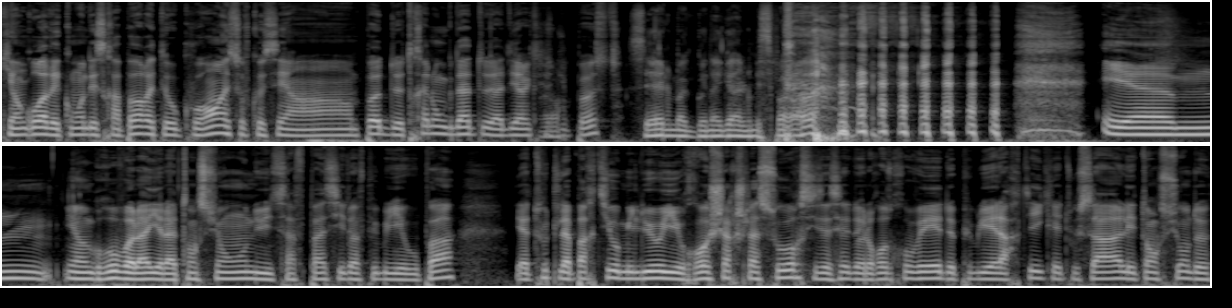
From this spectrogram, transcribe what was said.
qui en gros avait commandé ce rapport, était au courant, et sauf que c'est un pote de très longue date de la directrice Alors. du poste. C'est elle, McGonagall, mais c'est pas grave. Et, euh, et en gros, voilà, il y a la tension, ils ne savent pas s'ils doivent publier ou pas. Il y a toute la partie au milieu, ils recherchent la source, ils essaient de le retrouver, de publier l'article et tout ça. Les tensions de,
